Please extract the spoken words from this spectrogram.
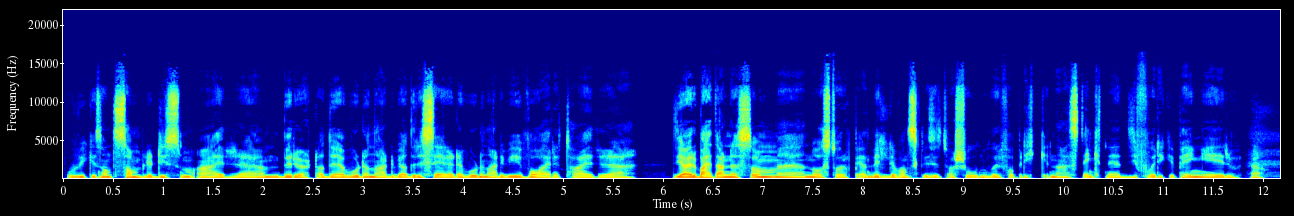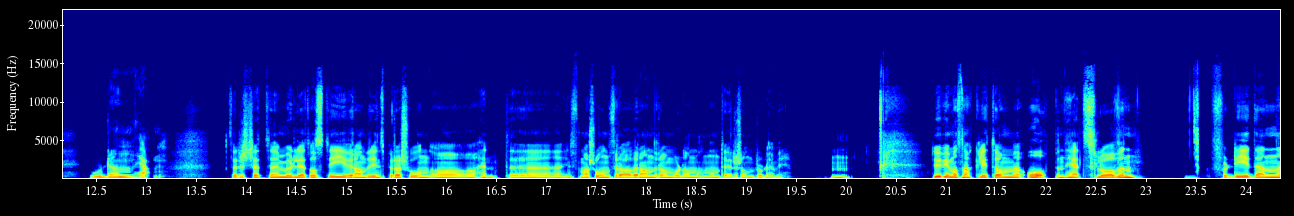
hvor vi ikke sant, samler de som er eh, berørt av det, hvordan er det vi adresserer det, hvordan er det vi ivaretar eh, de arbeiderne som nå står oppe i en veldig vanskelig situasjon hvor fabrikken er stengt ned, de får ikke penger, ja. hvordan, ja. Så rett og slett mulighet også til å gi hverandre inspirasjon og hente informasjon fra hverandre om hvordan man håndterer sånne problemer. Mm. Du, vi må snakke litt om åpenhetsloven. Fordi den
